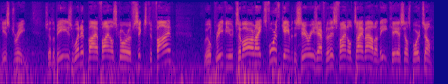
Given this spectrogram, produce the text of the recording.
history. So, the Bees win it by a final score of 6 to 5. We'll preview tomorrow night's fourth game of the series after this final timeout on the KSL Sports Zone.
